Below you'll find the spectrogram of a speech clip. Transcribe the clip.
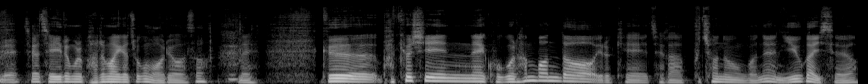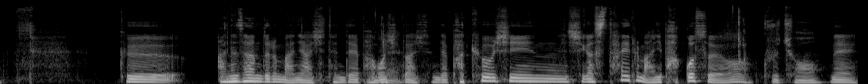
네. 제가 제 이름을 발음하기가 조금 어려워서. 네. 그 박효신의 곡을 한 번 더 이렇게 제가 붙여놓은 거는 이유가 있어요. 그 아는 사람들은 많이 아실 텐데 박원 씨도 네. 아실 텐데 박효신 씨가 스타일을 많이 바꿨어요. 그렇죠. 네.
